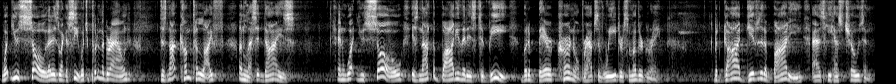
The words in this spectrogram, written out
What you sow, that is like a seed, what you put in the ground, does not come to life unless it dies. And what you sow is not the body that is to be, but a bare kernel, perhaps of wheat or some other grain. But God gives it a body as He has chosen.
